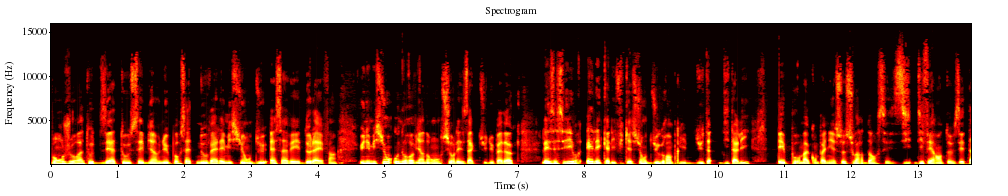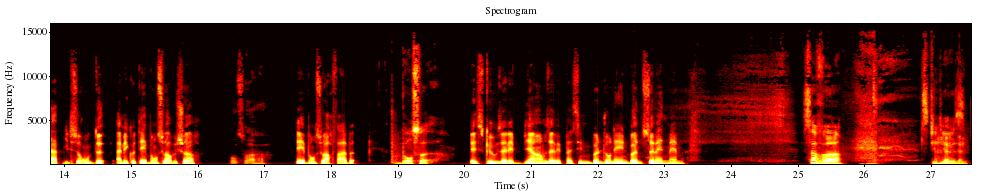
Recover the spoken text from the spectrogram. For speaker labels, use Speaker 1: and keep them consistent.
Speaker 1: Bonjour à toutes et à tous et bienvenue pour cette nouvelle émission du SAV de la F1, une émission où nous reviendrons sur les actus du paddock, les essais libres et les qualifications du Grand Prix d'Italie. Et pour m'accompagner ce soir dans ces différentes étapes, ils seront deux à mes côtés. Bonsoir Buchor.
Speaker 2: Bonsoir.
Speaker 1: Et bonsoir Fab.
Speaker 3: Bonsoir.
Speaker 1: Est-ce que vous allez bien? Vous avez passé une bonne journée, une bonne semaine même?
Speaker 3: Ça va. Studieuse.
